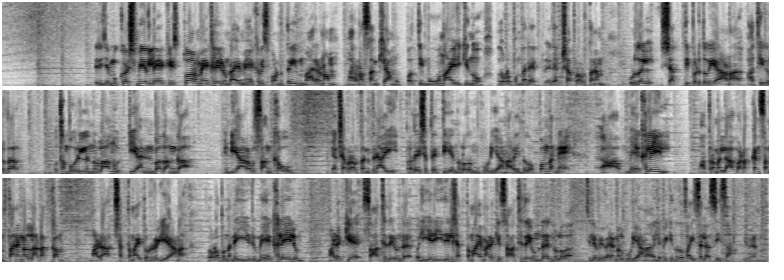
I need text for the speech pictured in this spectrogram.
ജമ്മുകാശ്മീരിലെ ജമ്മു കാശ്മീരിലെ കിഷ്ത്വാർ മേഖലയിലുണ്ടായ മേഘവിസ്ഫോടനത്തിൽ മരണം. മരണസംഖ്യ മുപ്പത്തി മൂന്നായിരിക്കുന്നു അതോടൊപ്പം തന്നെ രക്ഷാപ്രവർത്തനം കൂടുതൽ ശക്തിപ്പെടുത്തുകയാണ് അധികൃതർ. ഉധംപൂരിൽ നിന്നുള്ള നൂറ്റി അൻപത് അംഗ എൻ ഡി ആർ എഫ് സംഘവും രക്ഷാപ്രവർത്തനത്തിനായി പ്രദേശത്തെത്തി എന്നുള്ളതും കൂടിയാണ് അറിയുന്നത്. ഒപ്പം തന്നെ ആ മേഖലയിൽ മാത്രമല്ല വടക്കൻ സംസ്ഥാനങ്ങളിലടക്കം മഴ ശക്തമായി തുടരുകയാണ്. അതോടൊപ്പം തന്നെ ഈ ഒരു മേഖലയിലും മഴയ്ക്ക് സാധ്യതയുണ്ട്. വലിയ രീതിയിൽ ശക്തമായ മഴയ്ക്ക് സാധ്യതയുണ്ട് എന്നുള്ള ചില വിവരങ്ങൾ കൂടിയാണ് ലഭിക്കുന്നത്. ഫൈസൽ അസീസാണ് വിവരങ്ങൾ.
